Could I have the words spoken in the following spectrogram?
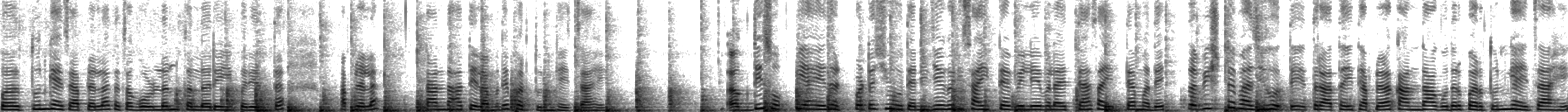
परतून घ्यायचा आहे आपल्याला त्याचा गोल्डन कलर येईपर्यंत आपल्याला कांदा हा तेलामध्ये परतून घ्यायचा आहे. अगदी सोपी आहे झटपट अशी होते आणि जे घरी साहित्य अवेलेबल आहे त्या साहित्यामध्ये चविष्ट भाजी होते तर आता इथे आपल्याला कांदा अगोदर परतून घ्यायचा आहे.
